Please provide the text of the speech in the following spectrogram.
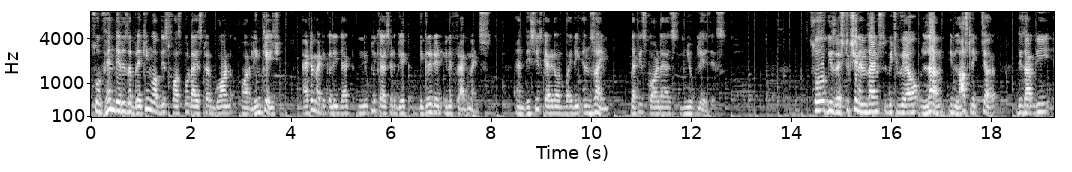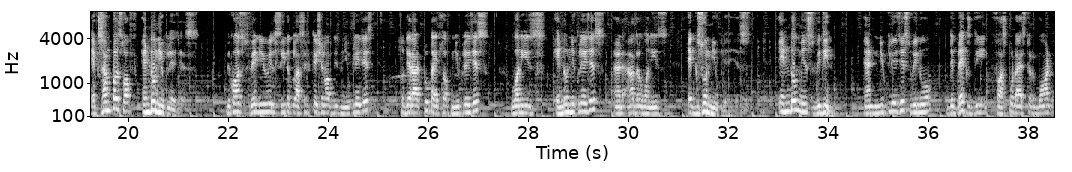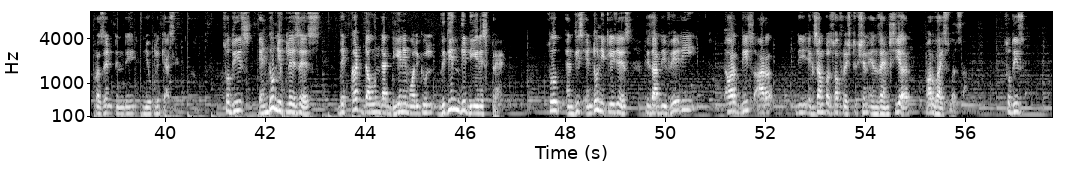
So when there is a breaking of this phosphodiester bond or linkage, automatically that nucleic acid get degraded in fragments and this is carried out by the enzyme that is called as nucleases. So these restriction enzymes which we have learned in last lecture, these are the examples of endonucleases because when you will see the classification of these nucleases, so there are two types of nucleases. One is endonucleases and another one is exonucleases. Endo means within and nucleases we know they breaks the phosphodiester bond present in the nucleic acid. So these endonucleases they cut down that DNA molecule within the DNA strand. So and these endonucleases these are the very or these are the examples of restriction enzymes here or vice versa. So these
